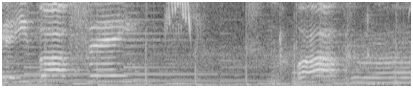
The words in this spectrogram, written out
escape our fate and walk alone.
